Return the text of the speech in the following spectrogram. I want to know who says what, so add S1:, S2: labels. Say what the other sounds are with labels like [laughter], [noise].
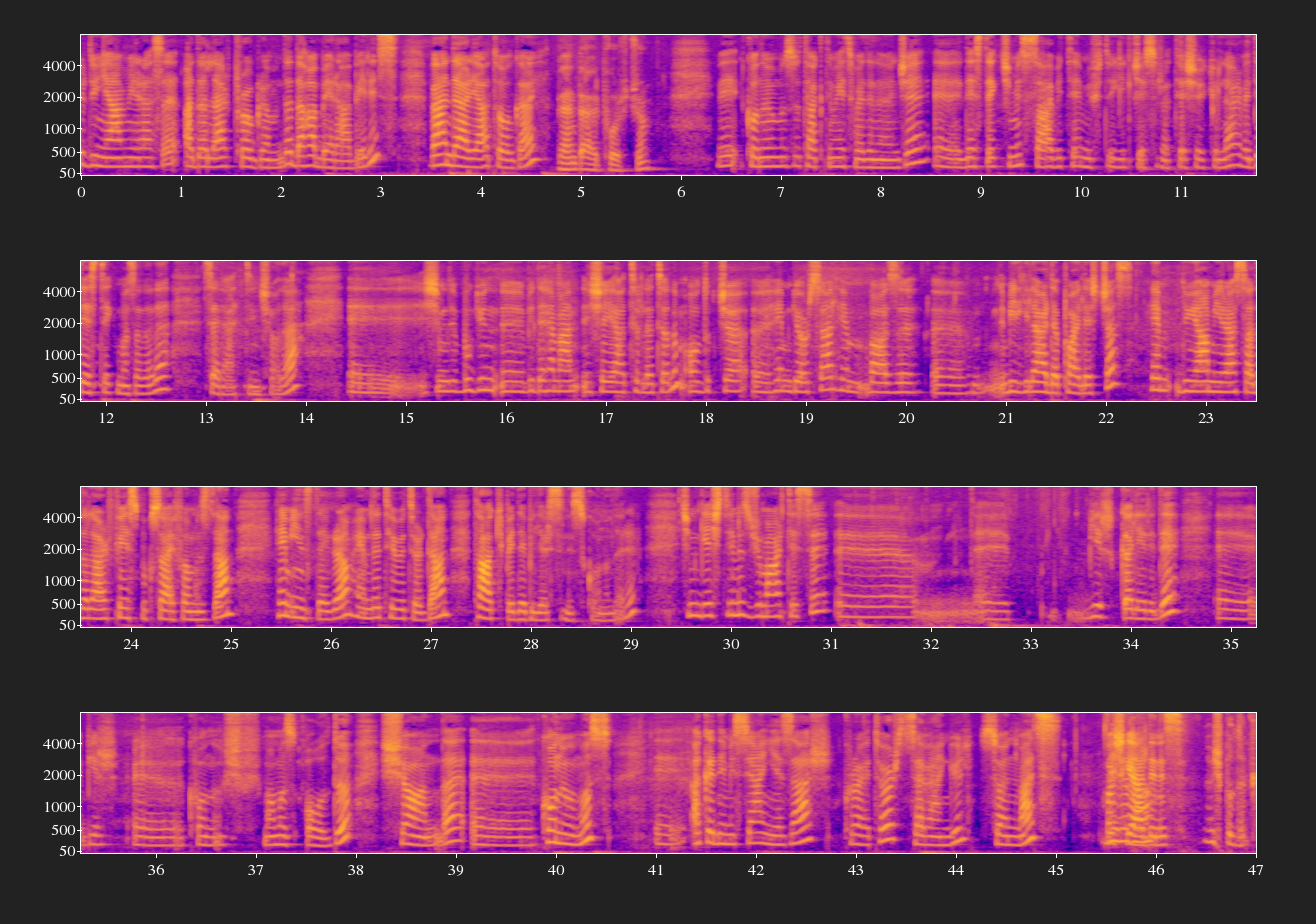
S1: Bir Dünya Mirası Adalar programında daha beraberiz. Ben Derya Tolgay.
S2: Ben de Alp Orçun.
S1: Ve konuğumuzu takdim etmeden önce e, destekçimiz Sabite Müftügil Cesur'a teşekkürler ve destek masada da Selahattin Çola. E, şimdi bugün e, bir de hemen şeyi hatırlatalım. Oldukça e, hem görsel hem bazı e, bilgiler de paylaşacağız. Hem Dünya Mirası Adalar Facebook sayfamızdan hem Instagram hem de Twitter'dan takip edebilirsiniz konuları. Şimdi geçtiğimiz cumartesi e, e, bir galeride e, bir e, konuşmamız oldu. Şu anda e, konuğumuz e, akademisyen, yazar, küratör Sevengül Sönmez. Hoş
S3: Merhaba.
S1: geldiniz.
S3: Hoş bulduk.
